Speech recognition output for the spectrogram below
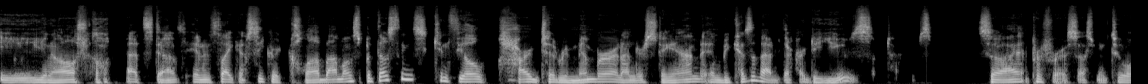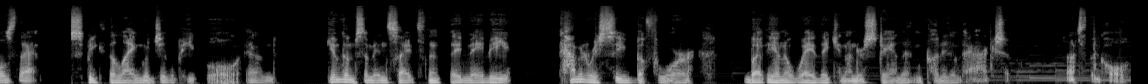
you know, all that stuff. And it's like a secret club almost, but those things can feel hard to remember and understand. And because of that, they're hard to use sometimes. So I prefer assessment tools that speak the language of the people and give them some insights that they maybe haven't received before, but in a way they can understand it and put it into action. That's the goal.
